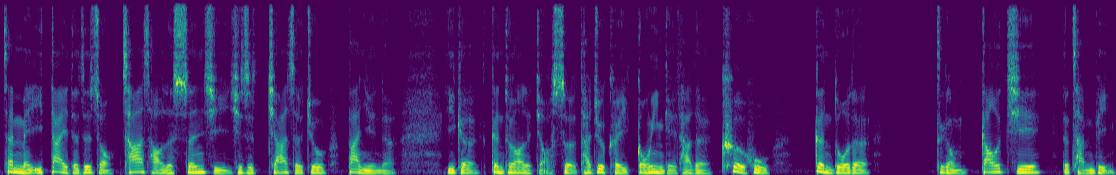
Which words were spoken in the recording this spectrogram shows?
在每一代的这种插槽的升级，其实嘉泽就扮演了一个更重要的角色，它就可以供应给它的客户。更多的这种高阶的产品，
